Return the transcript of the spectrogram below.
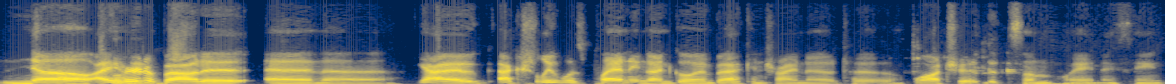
no, I heard about it, and uh, yeah, I actually was planning on going back and trying to, to watch it at some point. I think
